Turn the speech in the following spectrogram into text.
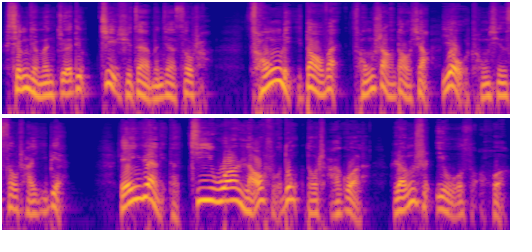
刑警们决定继续在文家搜查，从里到外，从上到下又重新搜查一遍，连院里的鸡窝、老鼠洞都查过了，仍是一无所获。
